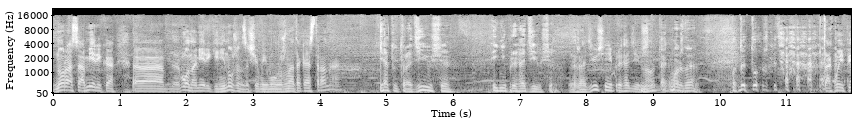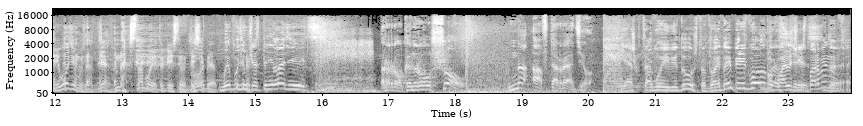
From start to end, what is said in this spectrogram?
Но раз Америка, э, он Америке не нужен, зачем ему нужна такая страна? Я тут родился и не пригодился. Родился, не приходился. Ну, так можно подытожить. Так мы и переводим для- с тобой эту песню для себя. Мы будем сейчас переводить. Рок-н-ролл-шоу на Авторадио. Я ж к тому и веду, что двойной перегон. Буквально через пару минут. да.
